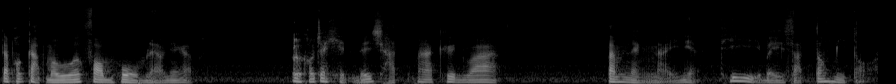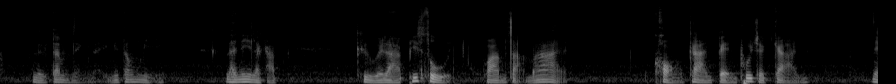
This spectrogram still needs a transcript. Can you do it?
แต่พอกลับมา work from home แล้วเนี่ยครับเออเขาจะเห็นได้ชัดมากขึ้นว่าตำแหน่งไหนเนี่ยที่บริษัทต้องมีต่อ หรือตำแหน่งไหนไม่ต้องมี และนี่แหละครับ คือเวลาพิสูจน์ความสามารถของการเป็นผู้จัดการใน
